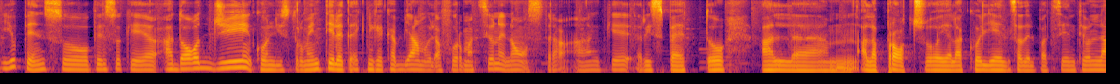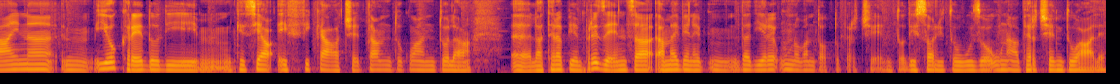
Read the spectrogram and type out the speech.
Io penso, penso, che ad oggi con gli strumenti e le tecniche che abbiamo e la formazione nostra anche rispetto al, um, all'approccio e all'accoglienza del paziente online, um, io credo di, um, che sia efficace tanto quanto la, eh, la, terapia in presenza, a me viene mm, da dire un 98%, di solito uso una percentuale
